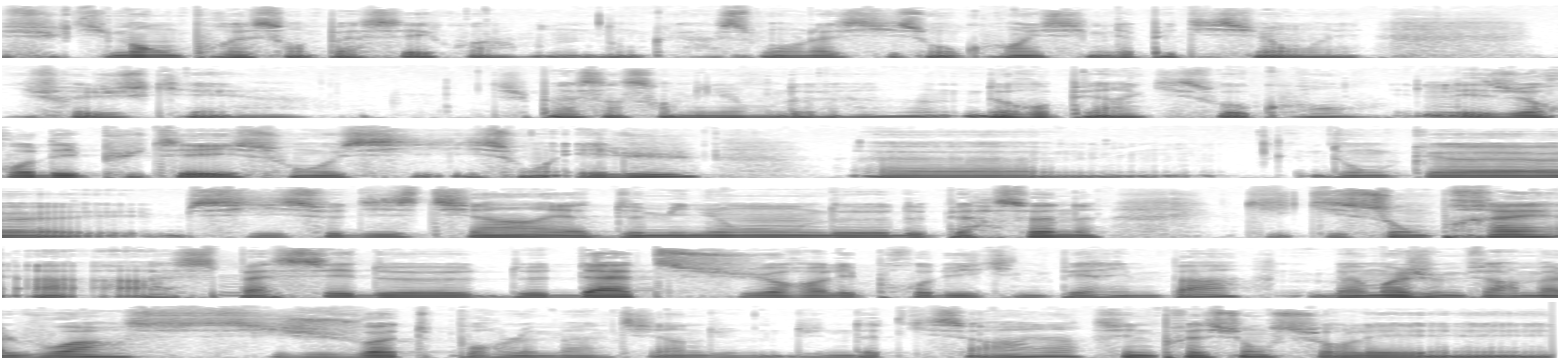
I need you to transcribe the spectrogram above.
effectivement on pourrait s'en passer quoi. Donc à ce moment-là s'ils sont au courant ils signent la pétition et il ferait juste qu'il y ait je sais pas, 500 millions d'Européens qui soient au courant. Les eurodéputés, ils sont aussi, ils sont élus. Euh, donc, euh, s'ils se disent, tiens, il y a 2 millions de, personnes qui, qui, sont prêts à, se mm. passer de, de date sur les produits qui ne périment pas, ben moi je vais me faire mal voir si je vote pour le maintien d'une date qui sert à rien. C'est une pression sur les,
